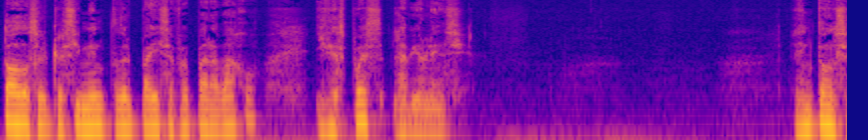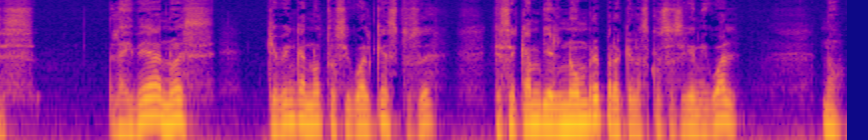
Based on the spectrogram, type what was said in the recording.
todos el crecimiento del país se fue para abajo y después la violencia. Entonces, la idea no es que vengan otros igual que estos, ¿eh? que se cambie el nombre para que las cosas sigan igual. No,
